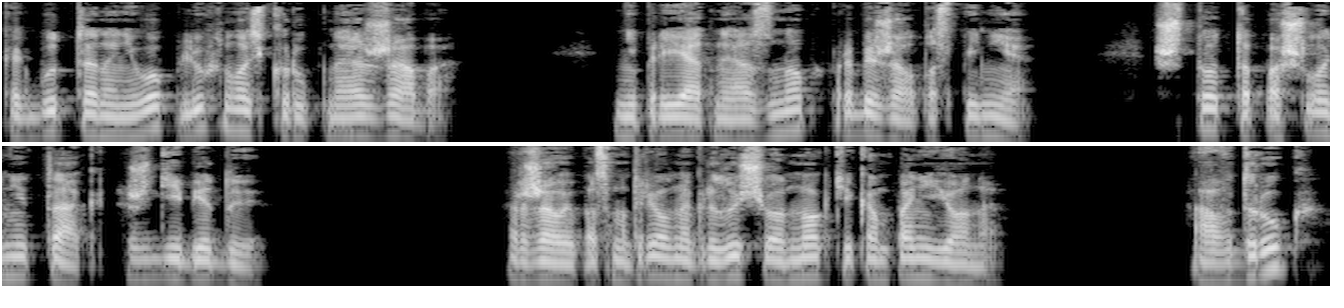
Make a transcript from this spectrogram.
как будто на него плюхнулась крупная жаба. Неприятный озноб пробежал по спине. Что-то пошло не так, жди беды. Ржавый посмотрел на грызущего ногти компаньона. А вдруг,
